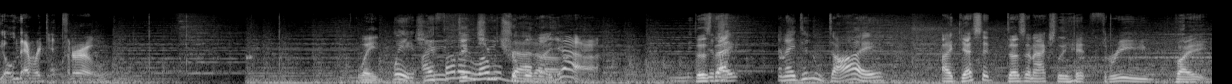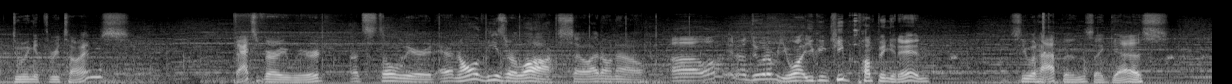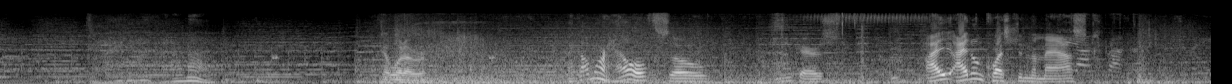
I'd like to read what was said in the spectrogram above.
You'll never get through. Wait. Wait, I thought I didn't you leveled triple that up. Yeah. Does Did that? I, and I didn't die. I guess it doesn't actually hit three by doing it three times. That's very weird. That's still weird. And all of these are locked, so I don't know. Uh, well, you know, do whatever you want. You can keep pumping it in. See what happens, I guess. I got more health, so who cares? I I don't question the mask.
